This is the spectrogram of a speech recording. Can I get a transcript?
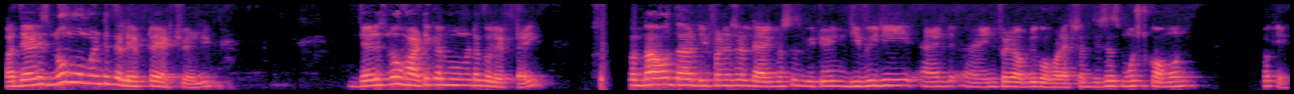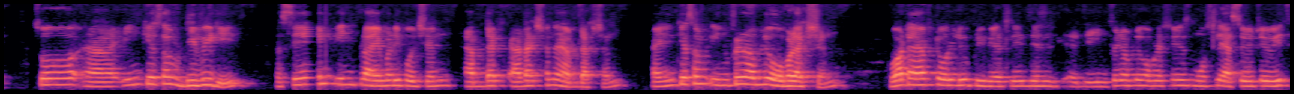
But there is no movement in the left eye actually. There is no vertical movement of the left eye. So now the differential diagnosis between DVD and uh, inferior oblique overaction. This is most common. Okay. So uh, in case of DVD, the same in primary position, abduct, adduction and abduction. And in case of inferior oblique overaction, what I have told you previously, this is, uh, the inferior oblique overaction is mostly associated with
